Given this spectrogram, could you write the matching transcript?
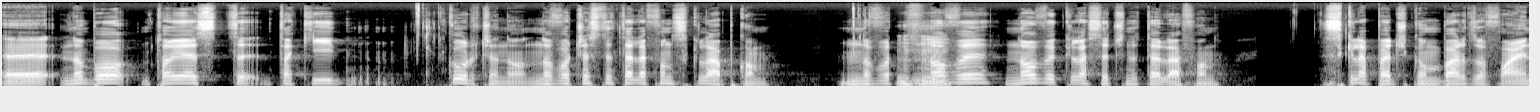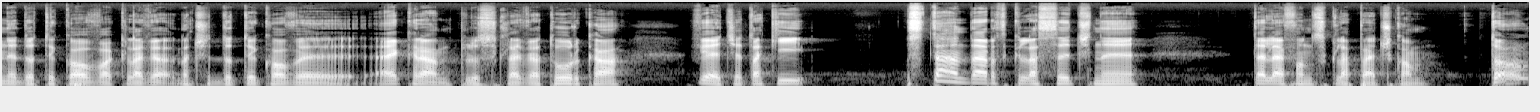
e, no bo to jest taki, kurczę, no, nowoczesny telefon z klapką. Nowo, Mhm. nowy, nowy, klasyczny telefon. Z klapeczką, bardzo fajny, dotykowa klawia, znaczy dotykowy ekran plus klawiaturka. Wiecie, taki standard, klasyczny telefon z klapeczką. To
